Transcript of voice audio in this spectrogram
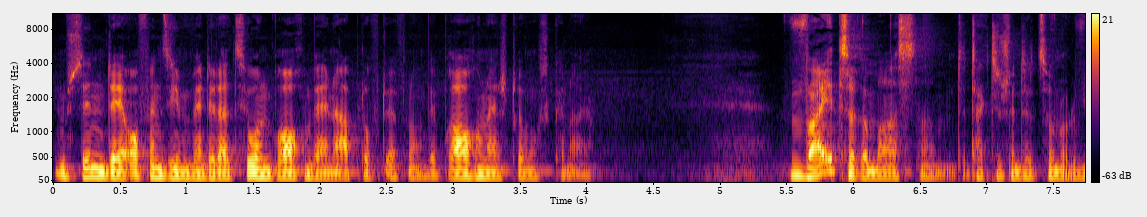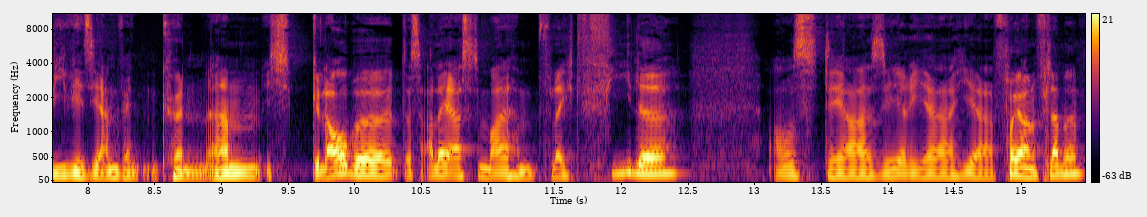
im Sinne der offensiven Ventilation brauchen wir eine Abluftöffnung. Wir brauchen einen Strömungskanal. Weitere Maßnahmen der taktischen Ventilation oder wie wir sie anwenden können. Ähm, ich glaube, das allererste Mal haben vielleicht viele aus der Serie hier Feuer und Flamme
